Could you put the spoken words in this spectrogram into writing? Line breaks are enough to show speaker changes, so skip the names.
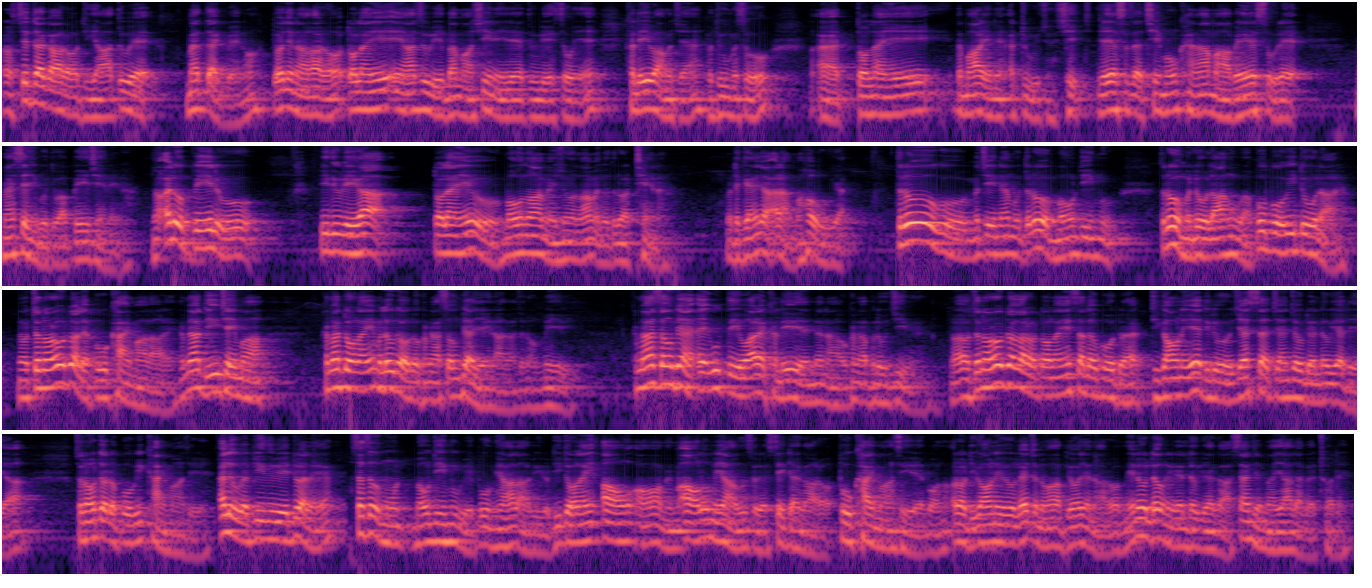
အဲ့တော့စစ်တပ်ကတော့ဒီဟာသူ့ရဲ့ method ပဲเนาะပြောချင်တာကတော့တော်လန်ရေးအင်အားစုတွေဘက်မှာရှိနေတဲ့သူတွေဆိုရင်ခလေးပါမကြမ်းဘယ်သူမဆိုအဲတော်လန်ရေးသမားတွေနဲ့အတူရှေ့ရရဆက်ဆက်ချိန်မုံခံရမှာပဲဆိုတော့ message ကိုသူကပေးချင်နေတာเนาะအဲ့လိုပေးလို့ပြည်သူတွေကတော်လန်ရေးကိုမုံသွားမယ်ယွန်းသွားမယ်လို့သူတို့ကထင်တာဟိုတကယ်ကြောင့်အဲ့ဒါမဟုတ်ဘူးဗျသူတို့ကိုမကျေနပ်မှုသူတို့ကိုမုံတီးမှုသူတို့ကိုမလိုလားမှုကပိုပိုပြီးတိုးလာတယ်เนาะကျွန်တော်တို့အတွက်လည်းပိုခိုင်မာလာတယ်ခင်ဗျားဒီအချိန်မှာ ခင်ဗျားတော်လိုင်းရင်မလုပ်တော့လို့ခင်ဗျားဆုံးဖြတ်ရေးလာတာကျွန်တော်မေးပြီခင်ဗျားဆုံးဖြတ်အဲ့အခုတေသွားတဲ့ကလေးတွေမျက်နှာကိုခင်ဗျားဘယ်လိုကြည့်မလဲတော့ကျွန်တော်တို့အတွက်ကတော့တော်လိုင်းရင်ဆက်လုပ်ဖို့အတွက်ဒီကောင်တွေရဲ့ဒီလိုရက်ဆက်ကြမ်းကြုတ်တဲ့လုပ်ရက်တွေကကျွန်တော်တို့အတွက်တော့ပိုပြီးခိုင်ပါစေတယ်အဲ့လိုပဲပြည်သူတွေအတွက်လည်းဆက်စုပ်မုံမုံတီးမှုတွေပိုများလာပြီးတော့ဒီတော်လိုင်းအောင်အောင်ရမယ်မအောင်လို့မရဘူးဆိုတဲ့စိတ်တက်ကတော့ပိုခိုင်ပါစေတယ်ပေါ့နော်အဲ့တော့ဒီကောင်တွေကိုလည်းကျွန်တော်ကပြောချင်တာတော့မင်းတို့လုပ်နေတဲ့လုပ်ရက်ကစန့်ကျင်မှရလာပဲထွက်တယ်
